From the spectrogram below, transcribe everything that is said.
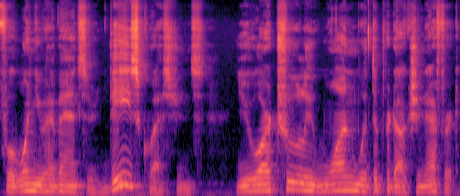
For when you have answered these questions, you are truly one with the production effort,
